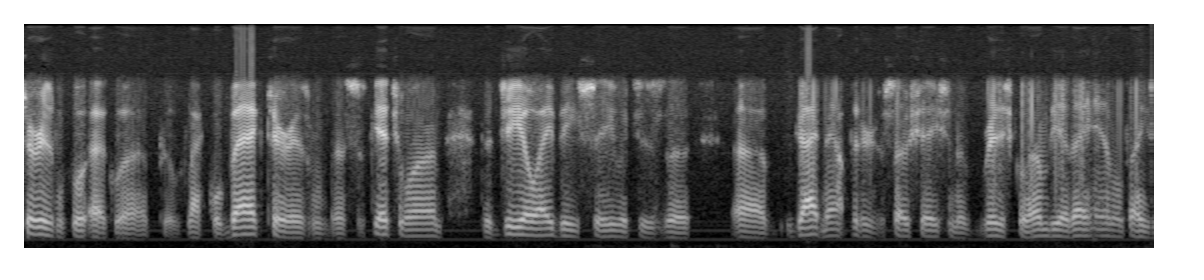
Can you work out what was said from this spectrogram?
tourism, uh, like Quebec tourism, uh, Saskatchewan the GOABC, which is the uh, Guide and Outfitters Association of British Columbia. They handle things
